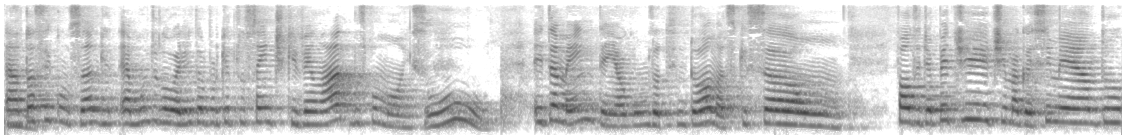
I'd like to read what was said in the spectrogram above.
A tosse com sangue é muito dolorida porque tu sente que vem lá dos pulmões. Uh. E também tem alguns outros sintomas que são falta de apetite, emagrecimento,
